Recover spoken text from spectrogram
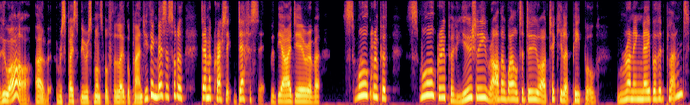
who are uh, supposed to be responsible for the local plan, do you think there's a sort of democratic deficit with the idea of a small group of small group of usually rather well-to-do, articulate people running neighbourhood plans?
